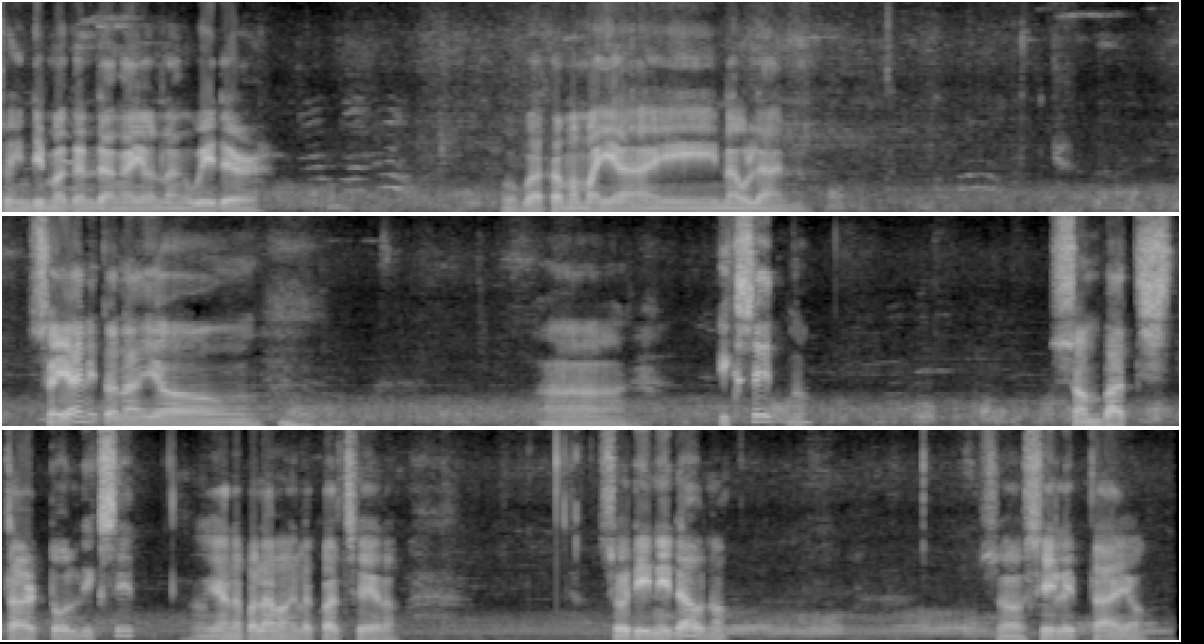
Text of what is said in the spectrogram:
So hindi maganda ngayon ang weather. O baka mamaya ay naulan. So yan, ito na yung ah, exit, no? Sambat Startle exit. So yan na pala mga lakwatsero. So dini daw, no? So silip tayo.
